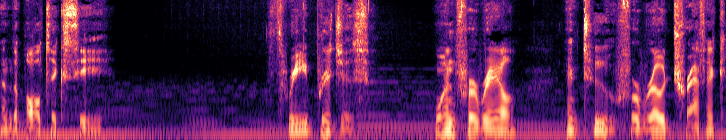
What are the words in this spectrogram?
and the Baltic Sea. Three bridges, one for rail and two for road traffic,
